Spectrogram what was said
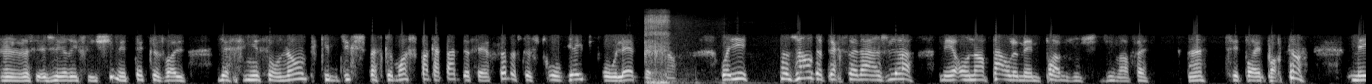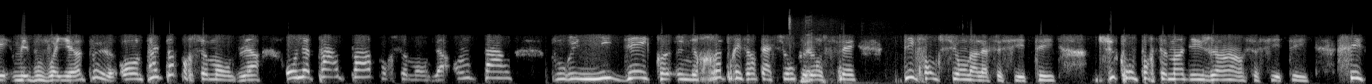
j'ai réfléchi, mais peut-être que je vais y assigner son nom, puis qui me dit que je, parce que moi, je suis pas capable de faire ça parce que je suis trop vieille et trop laide maintenant. Vous voyez, ce genre de personnage-là, mais on n'en parle même pas. Je me suis dit, mais enfin, hein, c'est pas important. Mais, mais vous voyez un peu, on ne parle pas pour ce monde-là. On ne parle pas pour ce monde-là. On parle pour une idée, une représentation que l'on fait des fonctions dans la société, du comportement des gens en société. C'est,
